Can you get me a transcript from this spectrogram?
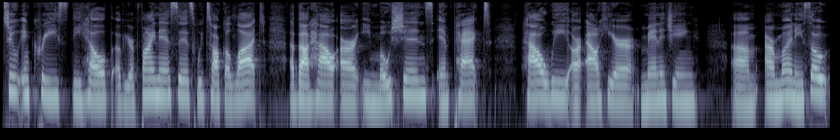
to increase the health of your finances. We talk a lot about how our emotions impact how we are out here managing um, our money. So,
